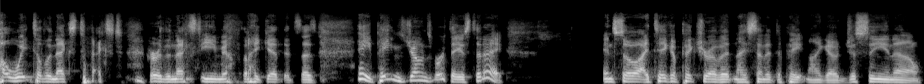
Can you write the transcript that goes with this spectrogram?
I'll wait till the next text or the next email that I get that says, Hey, Peyton's Jones' birthday is today. And so I take a picture of it and I send it to Peyton. I go, just so you know,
